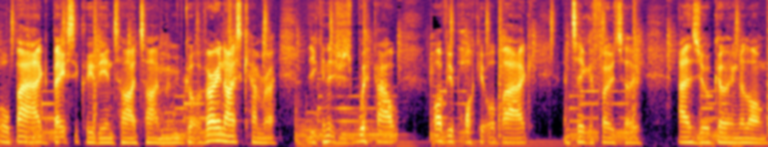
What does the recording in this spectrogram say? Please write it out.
or bag basically the entire time. And we've got a very nice camera that you can just whip out of your pocket or bag and take a photo as you're going along.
